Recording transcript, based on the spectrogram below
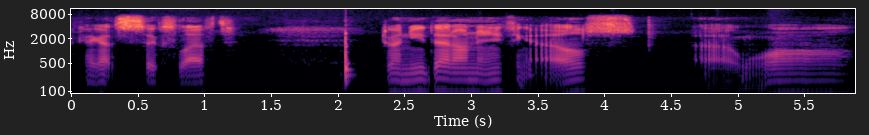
Okay, I got six left. Do I need that on anything else? Uh, wall.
